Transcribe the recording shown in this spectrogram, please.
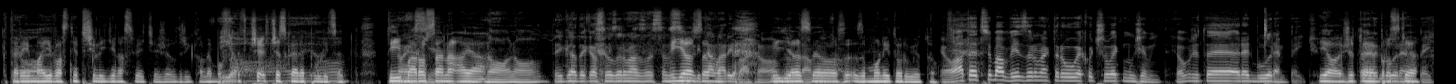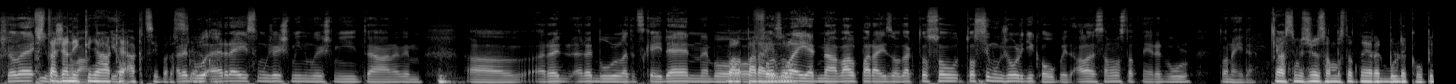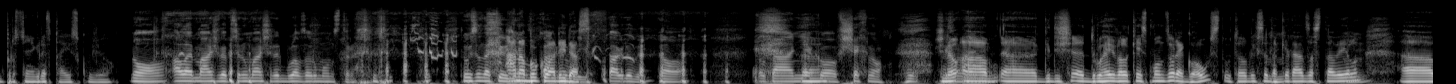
který jo. mají vlastně tři lidi na světě, že ho říkal, nebo jo, v, v České republice. Jo. Ty, no, Marosana a já. No, no, teďka, teďka se ho zrovna jsem viděl jsem na rybách. No, viděl jsem ho, no. monitoruju to. Jo, a to je třeba věc, zrovna, kterou jako člověk může mít, jo, protože to je Red Bull Rampage. Jo, že to, to je, je prostě Rampage, to je stažený k nějaké jo. akci. Prostě. Red Bull Air Race můžeš mít, můžeš mít, já nevím, uh, Red, Red Bull letecký den, nebo Valparaiso. Formule 1, Valparaiso, tak to, jsou, to si můžou lidi koupit, ale samostatný Red Bull to nejde. Já si myslím, že samostatný Red Bull jde koupit prostě někde v Tajsku, že jo. No, ale máš vepředu máš Red Bull a vzadu Monster. to už jsem taky viděl. A na boku Adidas. Dobrý, fakt dobrý. No. Totálně jako všechno. všechno no a uh, když druhý velký sponzor je Ghost, u toho bych se mm. taky rád zastavil, mm. uh,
